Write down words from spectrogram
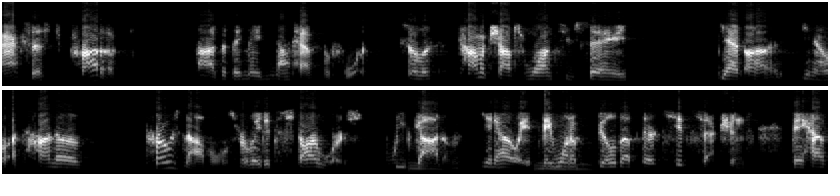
access to product uh, that they may not have before. So if comic shops want to say get uh, you know a ton of prose novels related to Star Wars, we've mm. got them. You know, if they mm. want to build up their kids sections, they have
